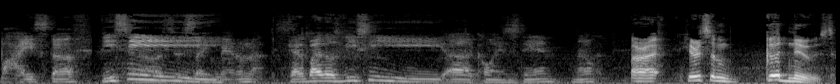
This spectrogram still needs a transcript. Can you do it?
buy stuff. VC. And just like, man, I'm not. Gotta buy those VC uh, coins, Dan. No. Alright, here's some good news.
